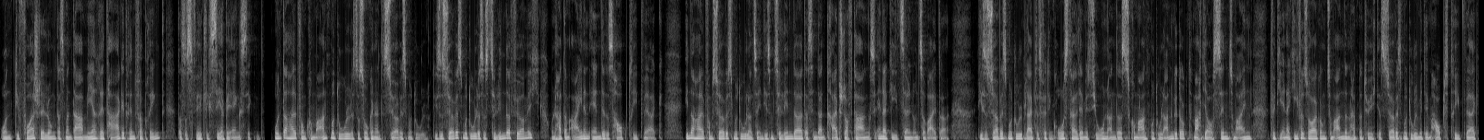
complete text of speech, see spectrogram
und die Vorstellung, dass man da mehrere Tage drin verbringt, das ist wirklich sehr beängstigend. Unterhalb vom Command-Modul ist das sogenannte Service-Modul. Dieses Service-Modul, das ist zylinderförmig und hat am einen Ende das Haupttriebwerk. Innerhalb vom Service-Modul, also in diesem Zylinder, das sind dann Treibstofftanks, Energiezellen und so weiter. Dieses Service-Modul bleibt es für den Großteil der Mission an das Command-Modul angedockt. Macht ja auch Sinn, zum einen für die Energieversorgung, zum anderen hat natürlich das Service-Modul mit dem Haupttriebwerk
